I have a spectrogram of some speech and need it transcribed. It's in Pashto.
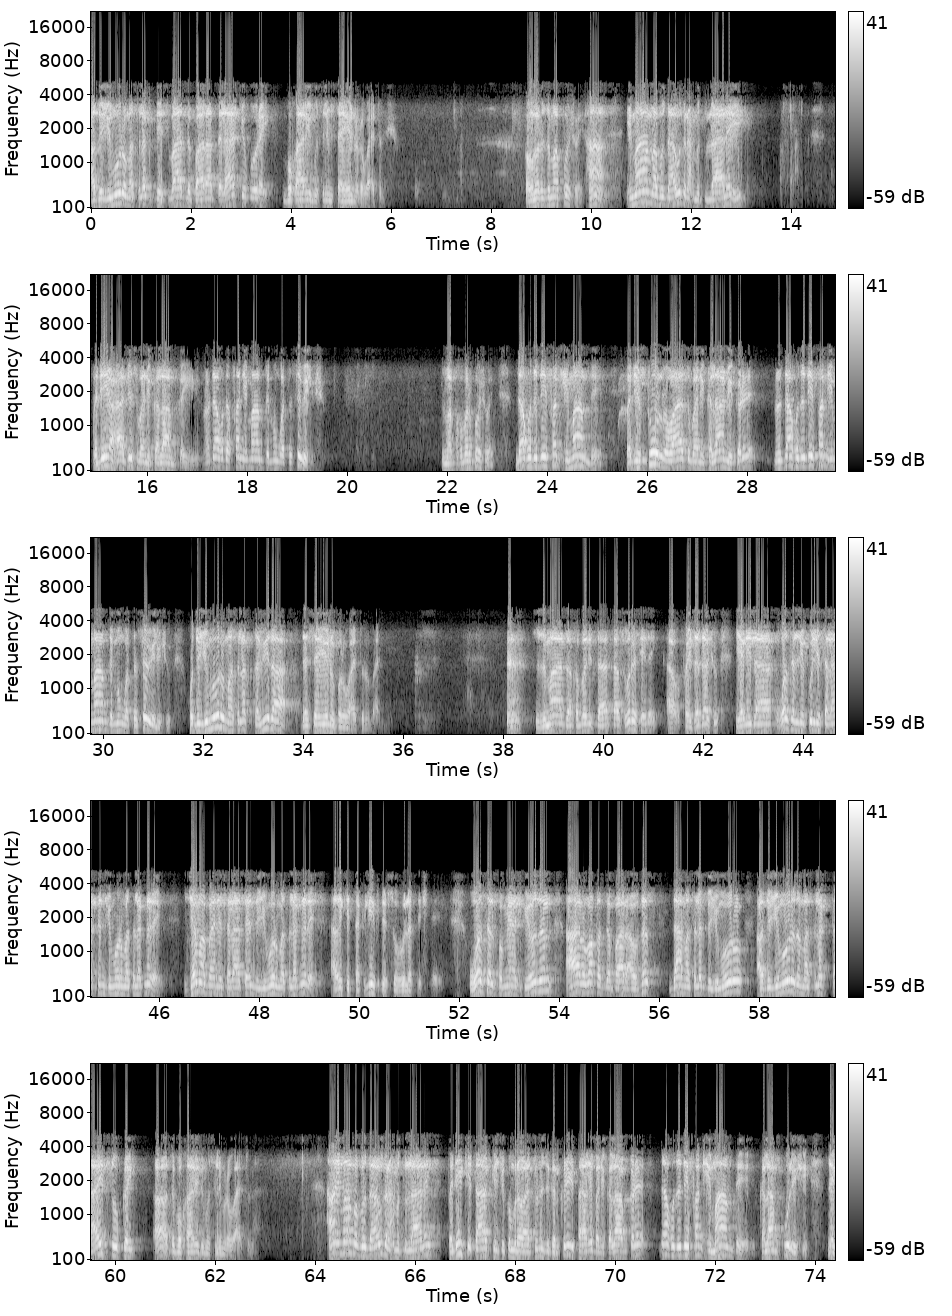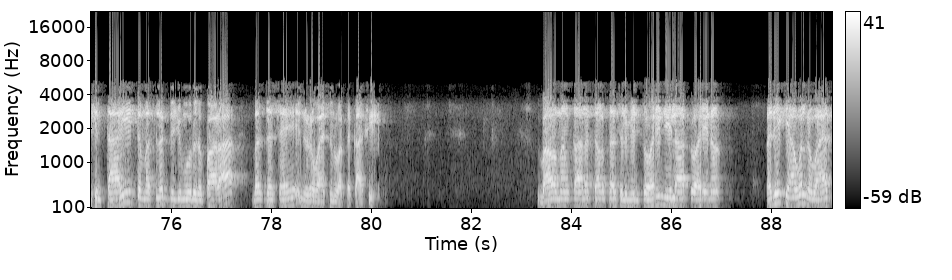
او د جمهور مسلک د اثبات لپاره دلایل چې ګوري بخاری مسلم صحیح روایت شو خبر زما پوښوي ها امام ابو داود رحمت الله علیه په دې حدیث باندې کلام کوي نو دا خو د فن امام د موږ ته څه ویل شو ما په خبر پوه شوي دا خو د دې فن امام دی په دې ټول روایت باندې کلام یې کړی نو دا خو د دې فن امام د موږ ورته څه ویل شو خو د جمهور مسلک قوی ده د سیینو پر روایتونو باندې زما د خبرې ته تاسو ورسېدئ او فائدہ دا شو یعنی دا غسل لكل صلاتن جمهور مسلک نه دی جمع بین صلاتین د جمهور مسلک نه دی هغه کې تکلیف دی سهولت نشته غسل په میاش کې یوزل هر وخت د پار او دس دا مسلک د جمهور او د جمهور د مسلک تایید څوک کوي د بخاری د مسلم روایتونه ها امام ابو داود رحمت الله علی په دې کتاب کې چې کوم روایتونه ذکر کړي هغه باندې کلام کړي دا خو د دې فن امام دی کلام کول شي لیکن تایید د مسلک د جمهور د پاره بس د صحیح روایتونه ورته کافي باو من قال تغتسل من طهرین الى طهرین پدې کې اول روایت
